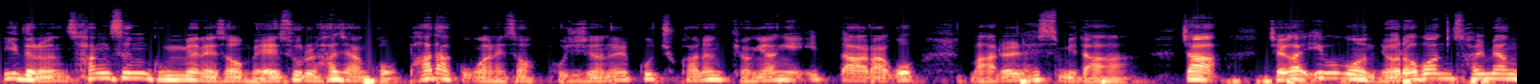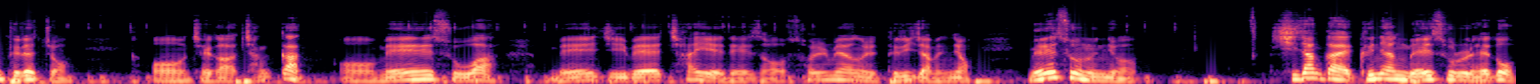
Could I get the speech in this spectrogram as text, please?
이들은 상승 국면에서 매수를 하지 않고 바닥 구간에서 포지션을 구축하는 경향이 있다라고 말을 했습니다. 자, 제가 이 부분 여러 번 설명드렸죠. 어, 제가 잠깐 어, 매수와 매집의 차이에 대해서 설명을 드리자면요. 매수는요. 시장가에 그냥 매수를 해도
